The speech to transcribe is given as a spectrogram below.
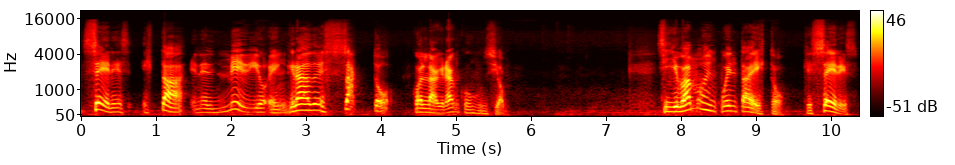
Ceres está en el medio, en grado exacto, con la gran conjunción. Si llevamos en cuenta esto, que seres,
